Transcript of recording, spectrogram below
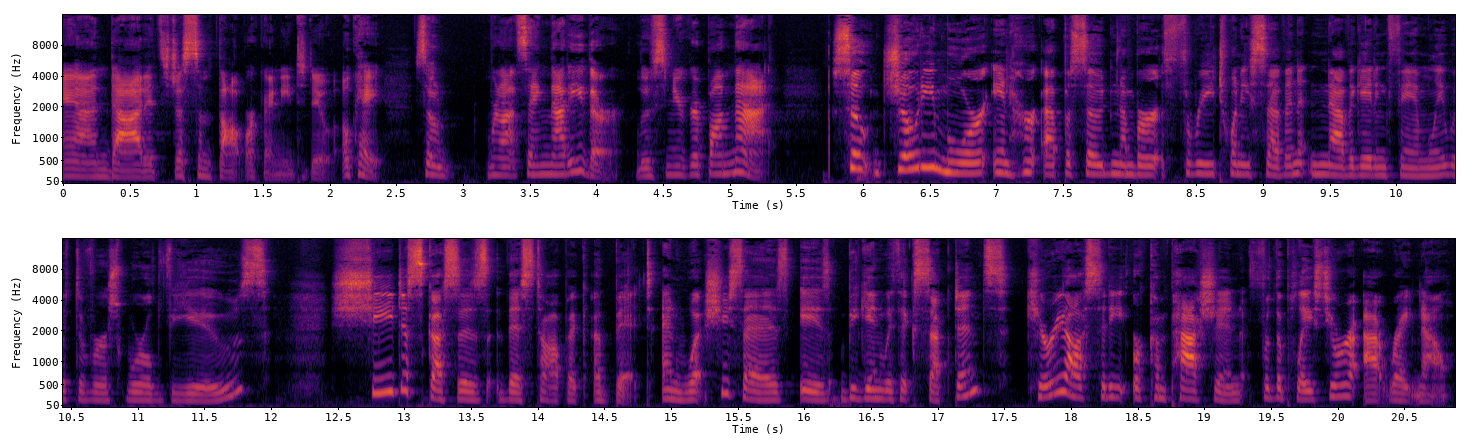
and that it's just some thought work I need to do. Okay, so we're not saying that either. Loosen your grip on that. So, Jody Moore, in her episode number 327, Navigating Family with Diverse Worldviews, she discusses this topic a bit. And what she says is begin with acceptance, curiosity, or compassion for the place you're at right now.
